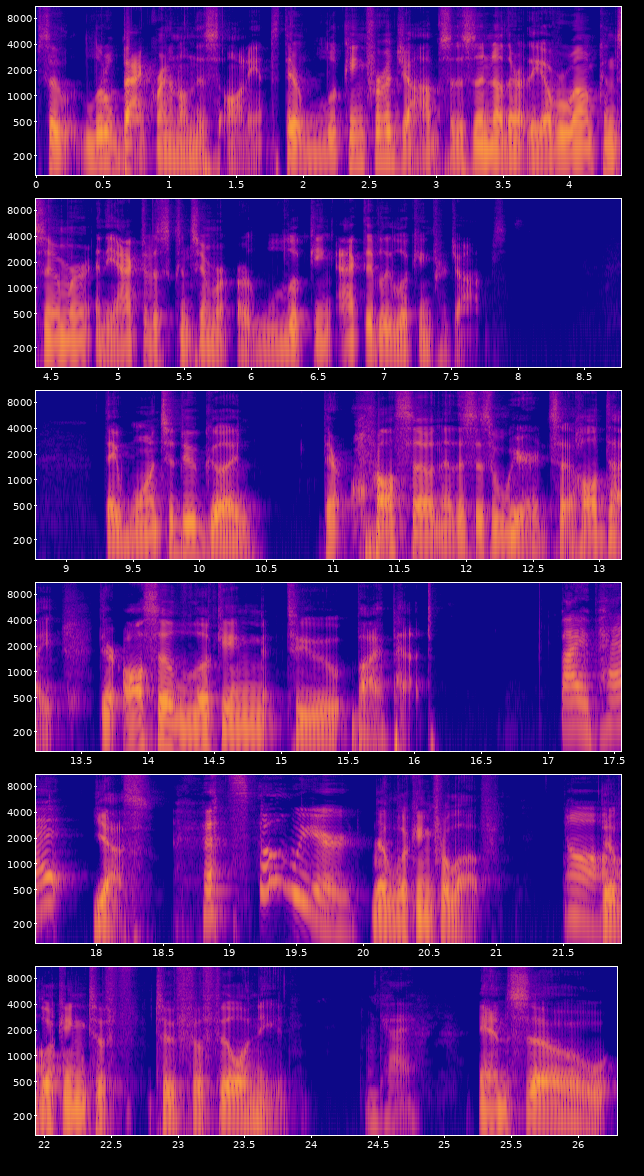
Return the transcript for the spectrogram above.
so little background on this audience. They're looking for a job. So this is another the overwhelmed consumer and the activist consumer are looking actively looking for jobs. They want to do good. They're also now this is weird so hold tight. They're also looking to buy a pet. Buy a pet? yes That's so weird. they're looking for love Oh, they're looking to to fulfill a need Okay. And so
